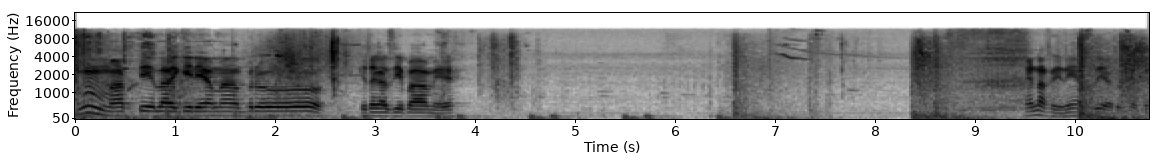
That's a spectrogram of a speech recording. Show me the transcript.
Hmm, mati lagi dia mah, bro. Kita kasih paham ya. Enak ini asli harus satu.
